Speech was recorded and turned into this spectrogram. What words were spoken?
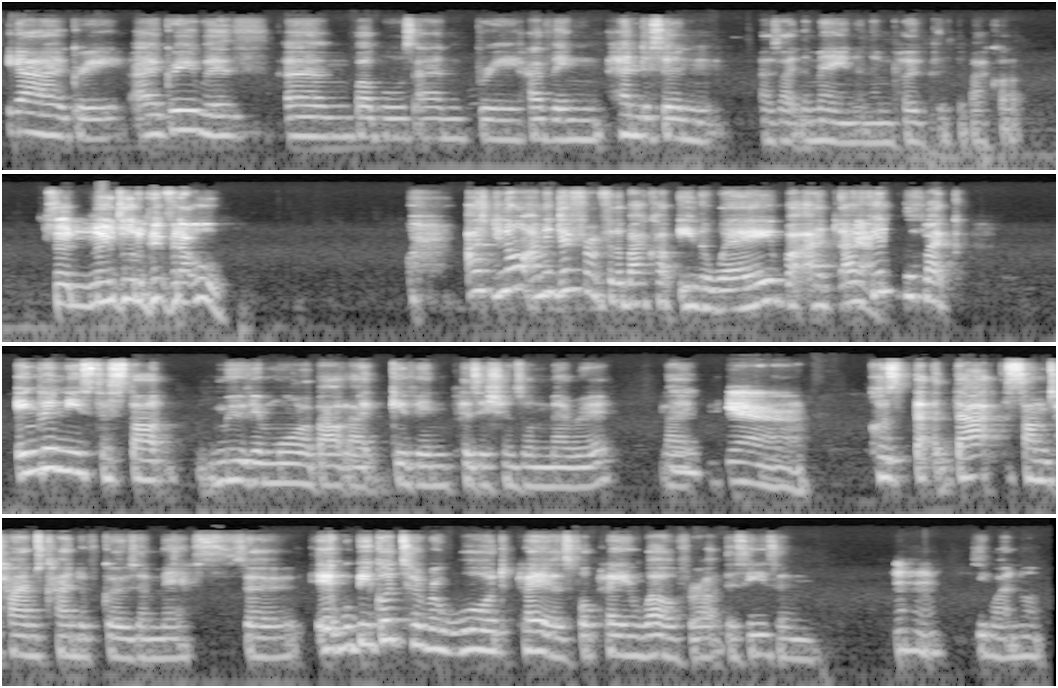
Yeah, I agree. I agree with um, Bubbles and Brie having Henderson as like the main and then Pope as the backup. So no Jordan Pickford at all. I, you know, what, I'm indifferent for the backup either way, but I, I Yeah. feel like England needs to start moving more about like giving positions on merit, like Yeah. because that that sometimes kind of goes amiss. So it would be good to reward players for playing well throughout the season. hmm See why not?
